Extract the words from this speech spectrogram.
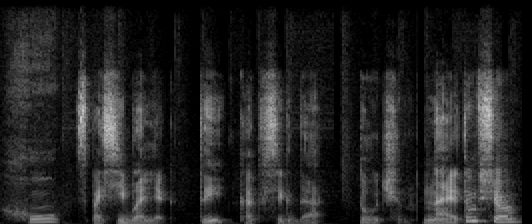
ху. Спасибо, Олег. Ты, как всегда, точен. На этом все.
